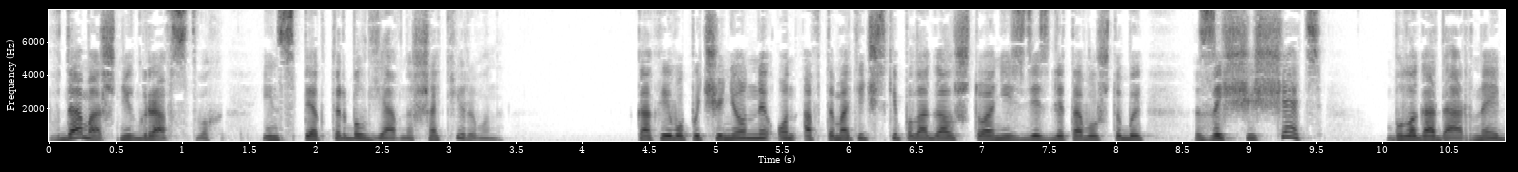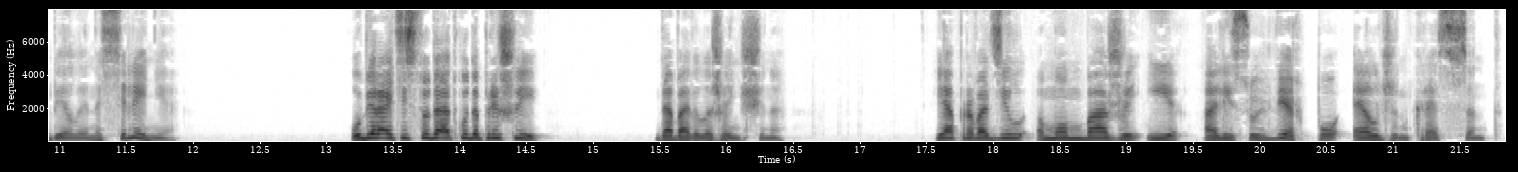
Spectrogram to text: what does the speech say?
в домашних графствах, инспектор был явно шокирован. Как его подчиненный, он автоматически полагал, что они здесь для того, чтобы защищать благодарное белое население. «Убирайтесь туда, откуда пришли!» — добавила женщина. Я проводил Момбажи и Алису вверх по Элджин Крессент,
